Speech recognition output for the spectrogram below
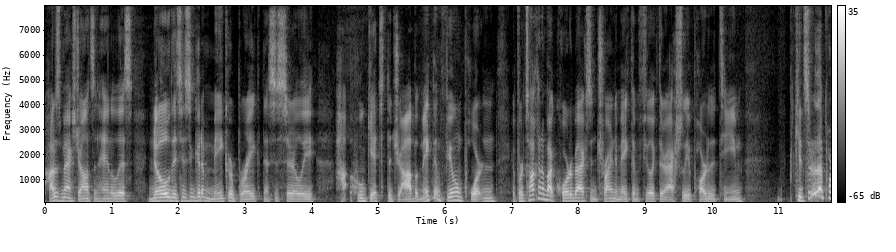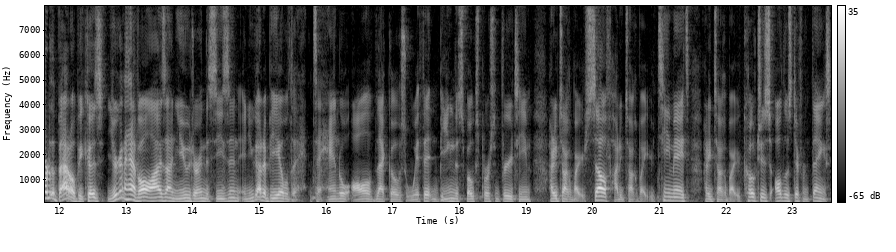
how does Max Johnson handle this? No, this isn't going to make or break necessarily how, who gets the job, but make them feel important. If we're talking about quarterbacks and trying to make them feel like they're actually a part of the team, consider that part of the battle because you're going to have all eyes on you during the season and you got to be able to, to handle all of that goes with it and being the spokesperson for your team. How do you talk about yourself? How do you talk about your teammates? How do you talk about your coaches? All those different things.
